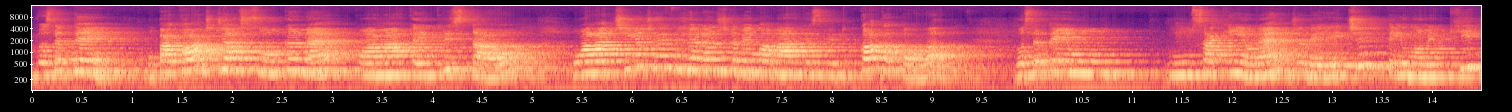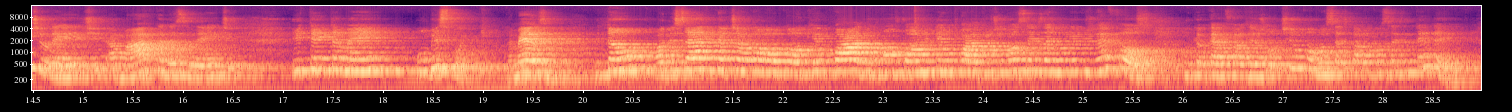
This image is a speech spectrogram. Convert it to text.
Você tem um pacote de açúcar, né, com a marca aí Cristal, uma latinha de refrigerante também com a marca escrito Coca-Cola. Você tem um, um saquinho, né, de leite, tem o nome Kit Leite, a marca desse leite e tem também um biscoito, não é mesmo? Então, observe que a tia colocou aqui o quadro conforme tem o quadro de vocês aí no livro de reforço, porque eu quero fazer juntinho com vocês para vocês entenderem.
